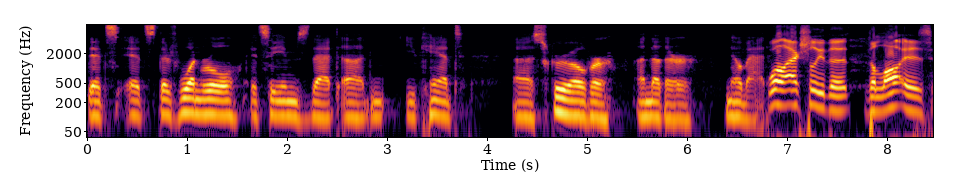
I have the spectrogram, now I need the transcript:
it's it's there's one rule. It seems that uh, you can't uh, screw over another nomad. Well, actually, the the law is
